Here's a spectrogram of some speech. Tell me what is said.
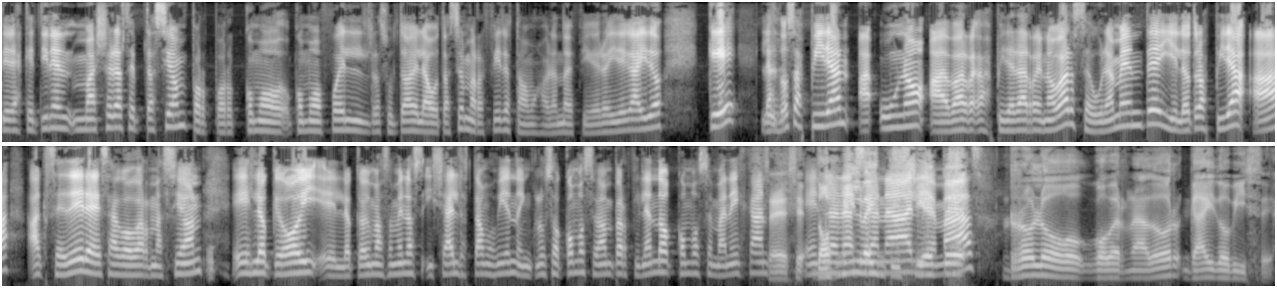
las que tienen mayor aceptación por, por cómo, cómo fue el resultado de la votación, me refiero, estábamos hablando de Figueroa y de Gaido, que las dos aspiran a uno a aspirar a renovar seguramente y el otro aspira a acceder a esa gobernación. Es lo que hoy, eh, lo que hoy más o menos, y ya lo estamos viendo, incluso cómo se van perfilando, cómo se manejan en lo nacional y demás. Rolo gobernador, Gaido vice.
